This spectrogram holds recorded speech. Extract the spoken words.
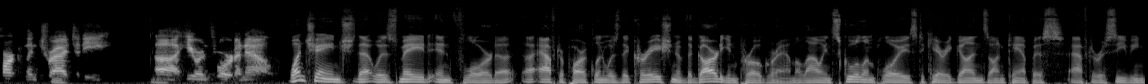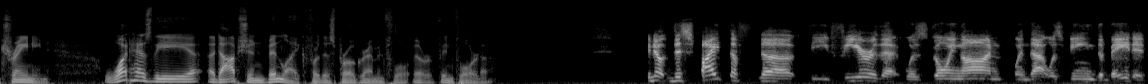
Parkland tragedy uh, here in Florida now. One change that was made in Florida uh, after Parkland was the creation of the Guardian program, allowing school employees to carry guns on campus after receiving training. What has the adoption been like for this program in, in Florida? You know, despite the, the the fear that was going on when that was being debated,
